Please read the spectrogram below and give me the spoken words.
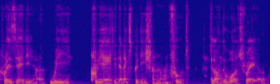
crazy idea. We created an expedition on foot along the wall trail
